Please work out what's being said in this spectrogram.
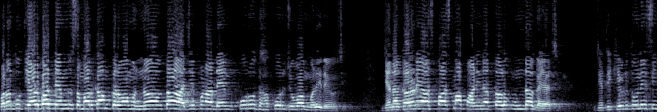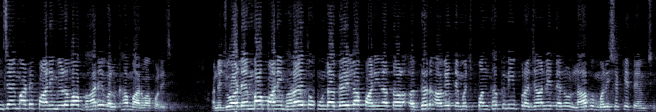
પરંતુ ત્યારબાદ ડેમનું સમારકામ કરવામાં ન આવતા આજે પણ આ ડેમ કોરો ધાકોર જોવા મળી રહ્યો છે. જેના કારણે આસપાસમાં પાણીના તળ ઊંડા ગયા છે. જેથી ખેડૂતોને સિંચાઈ માટે પાણી મેળવવા ભારે વલખા મારવા પડે છે. અને જો આ ડેમમાં પાણી ભરાય તો ઊંડા ગયેલા પાણીના તળ અધ્ધર આવે તેમજ પંથકની પ્રજાને તેનો લાભ મળી શકે તેમ છે.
